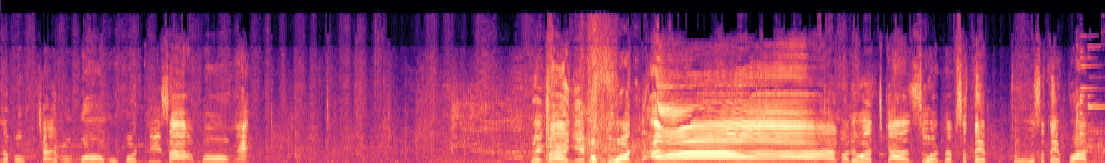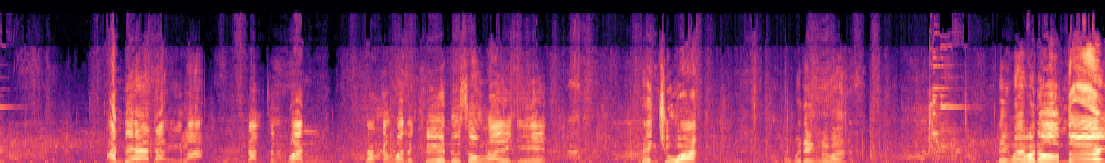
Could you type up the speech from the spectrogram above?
แล้วผมใช้มุมมองบุคคลที่สามมองไงเด้งมาอย่างงี้ผมสวนอ่า เขาเรียกว่าการสวนแบบสเต็ป2สเต็ป1อันเนี้ยดักอีกละ ดักทั้งวัน ดักทั้งวันทั้งคืนดูทรงแล้วอย่างงี้ เด้งชัวร์ผมไม่เด้งเลยว่ะเด้งไหมวะโดมเด้ง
